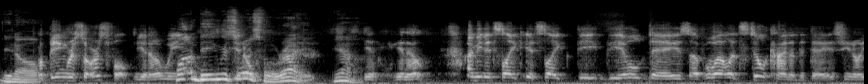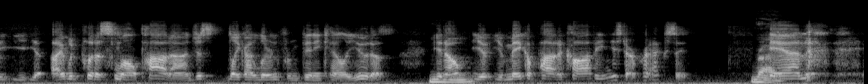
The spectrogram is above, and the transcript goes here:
you know, Being resourceful. You know, we. well, I'm being you know, resourceful, right? Yeah. you, you know i mean it's like it's like the the old days of well it's still kind of the days you know you, i would put a small pot on just like i learned from vinnie colaiuta you know Mm-hmm. you, you make a pot of coffee and you start practicing Right. and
